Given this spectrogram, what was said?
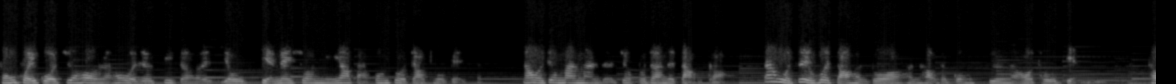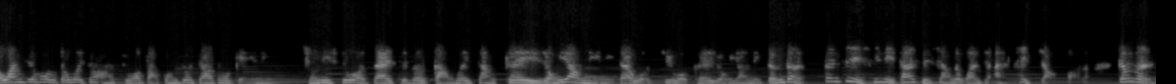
从回国之后，然后我就记得有姐妹说你要把工作交托给谁。然后我就慢慢的就不断的祷告，但我自己会找很多很好的公司，然后投简历，投完之后都会说啊，主我把工作交托给你，求你使我在这个岗位上可以荣耀你，你带我去，我可以荣耀你等等。但自己心里当时想的完全啊太狡猾了，根本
